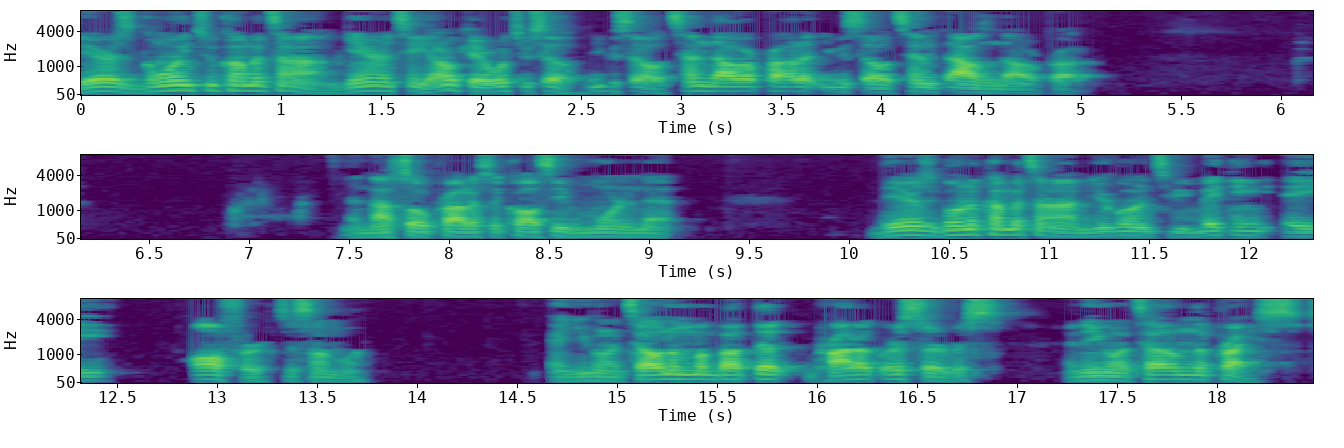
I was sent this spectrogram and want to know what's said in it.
there's going to come a time, guarantee, I don't care what you sell. You can sell a $10 product, you can sell a $10,000 product. And not so products that cost even more than that. There's going to come a time you're going to be making a offer to someone and you're going to tell them about the product or the service, and you're going to tell them the price.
